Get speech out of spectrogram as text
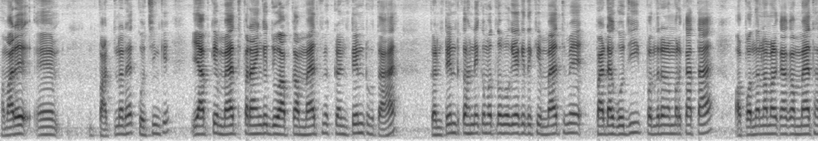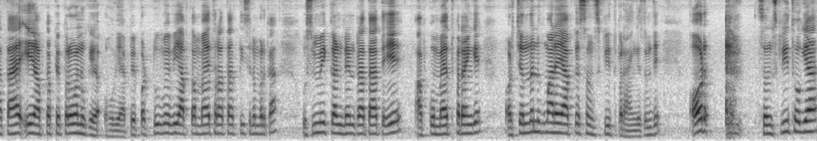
हमारे पार्टनर है कोचिंग के ये आपके मैथ पढ़ाएँगे जो आपका मैथ में कंटेंट होता है। कंटेंट कहने का मतलब हो गया कि देखिए मैथ में पैडागोजी पंद्रह नंबर का आता है और पंद्रह नंबर का, का मैथ आता है ये आपका पेपर वन हो गया पेपर टू में भी आपका मैथ रहता है तीस नंबर का उसमें भी कंटेंट रहता है तो ये आपको मैथ पढ़ाएँगे और चंदन कुमार है आपके संस्कृत पढ़ाएँगे समझे? और संस्कृत हो गया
